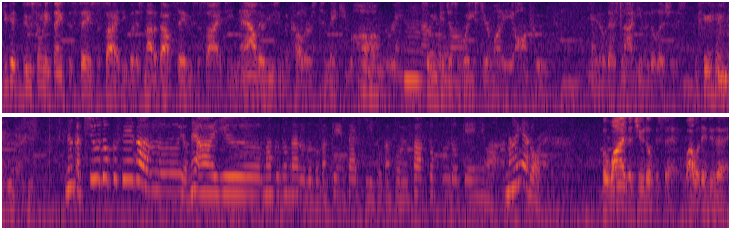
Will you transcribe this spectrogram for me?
You could do so many things to save society, but it's not about saving society. Now they're using the colors to make you hungry, Mm, so you can just waste your money on food. You know that's not even delicious. なんか中毒性があるよねああいうマクドナルドとかケンタッキーとかそういうファーストフード系にはなんやろ Right. But why is it chudokusei? Why would they do that?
